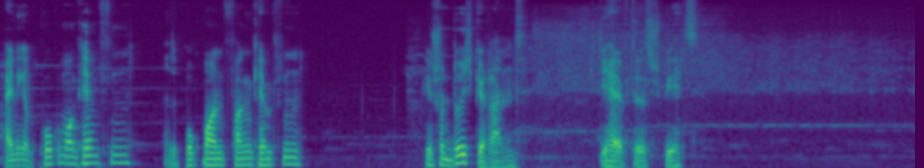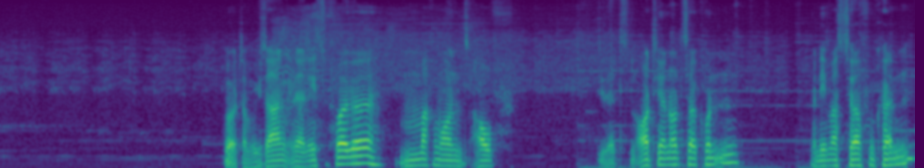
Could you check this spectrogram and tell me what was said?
einige Pokémon kämpfen, also Pokémon fangen kämpfen. Hier schon durchgerannt. Die Hälfte des Spiels. Gut, dann ich sagen, in der nächsten Folge machen wir uns auf die letzten Orte hier noch zu erkunden, bei dem wir surfen können.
